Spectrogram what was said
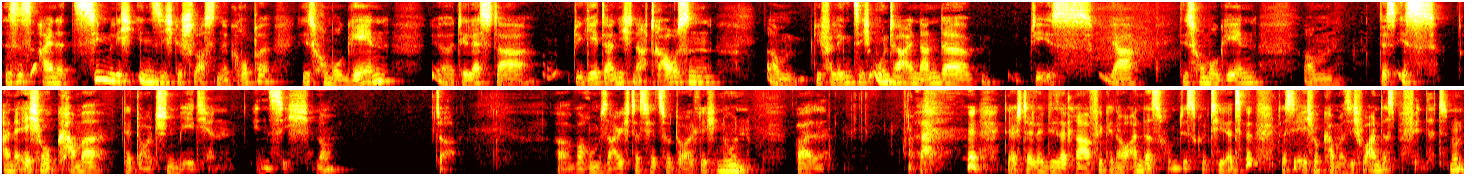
Das ist eine ziemlich in sich geschlossene Gruppe, die ist homogen, äh, die lässt da, die geht da nicht nach draußen, ähm, die verlinkt sich untereinander, die ist, ja, die ist homogen. Ähm, das ist eine Echokammer der deutschen Medien in sich. Ne? So. Äh, warum sage ich das jetzt so deutlich? Nun, weil der Stelle dieser Grafik genau andersrum diskutiert, dass die Echokammer sich woanders befindet. Nun,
